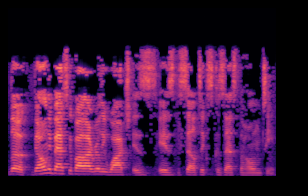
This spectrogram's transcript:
look. The only basketball I really watch is is the Celtics because that's the home team.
